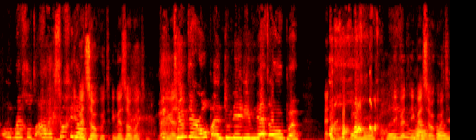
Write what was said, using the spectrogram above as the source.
Oh mijn god, Alex, zag je Ik ben dat? zo goed, ik ben zo goed. Ik jump erop en toen deed hij hem net open. Ik ben, ik ben zo goed.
